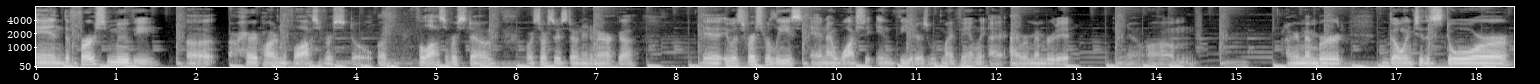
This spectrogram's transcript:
And the first movie, uh, Harry Potter and the Philosopher's Stone, uh, Philosopher's Stone, or Sorcerer's Stone in America, it, it, was first released, and I watched it in theaters with my family. I, I remembered it, you know, um, I remembered going to the store.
